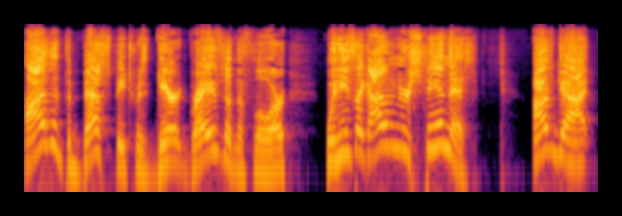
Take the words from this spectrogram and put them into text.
I thought the best speech was Garrett Graves on the floor when he's like, I don't understand this. I've got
